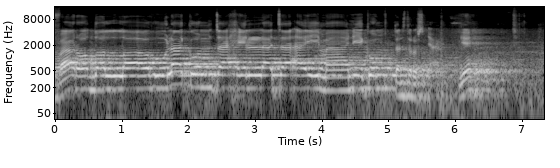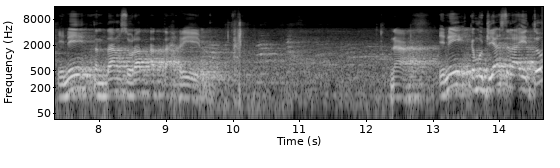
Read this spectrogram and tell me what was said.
faradallahu lakum tahillata aymanikum dan seterusnya. Ya. Ini tentang surat at-tahrim. Nah ini kemudian setelah itu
